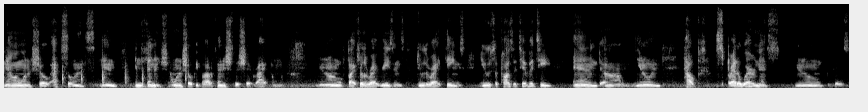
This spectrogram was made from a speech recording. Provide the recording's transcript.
Now I want to show excellence in in the finish. I want to show people how to finish this shit right. I'm, you know, fight for the right reasons, do the right things, use the positivity, and um, you know, and help spread awareness. You know, because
